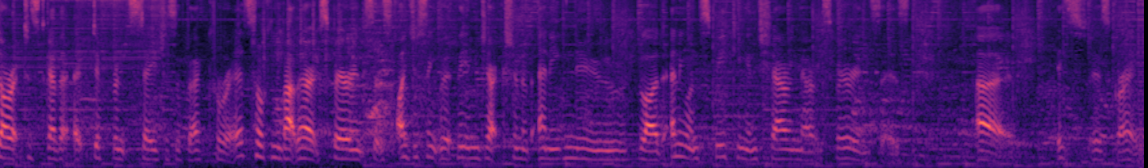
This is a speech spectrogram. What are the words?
directors together at different stages of their career, talking about their experiences. I just think that the injection of any new blood, anyone speaking and sharing their experiences, uh, is, is great.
